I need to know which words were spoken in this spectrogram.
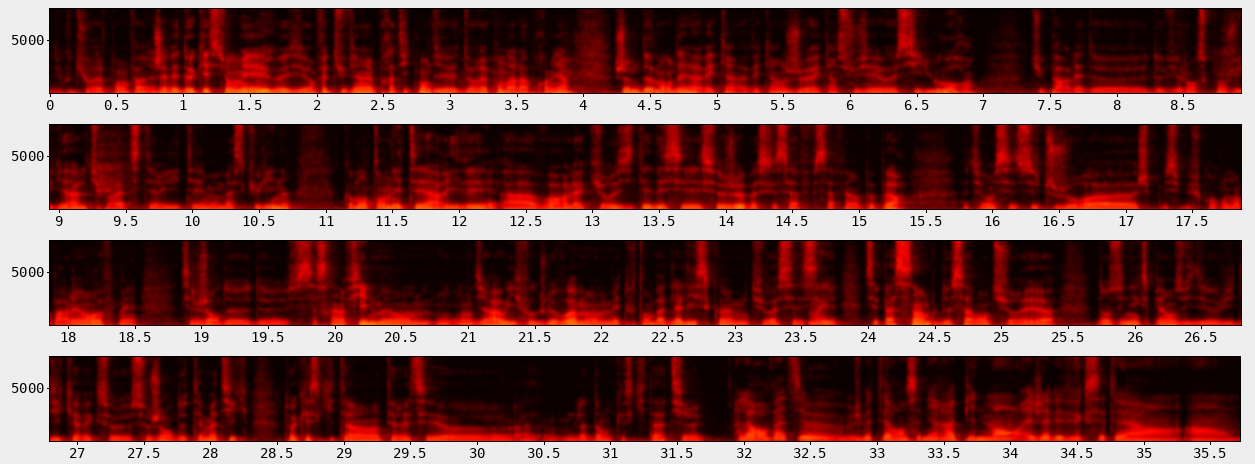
Du coup, tu réponds. Enfin, j'avais deux questions, mais en fait, tu viens pratiquement de répondre à la première. Je me demandais, avec un, avec un jeu, avec un sujet aussi lourd, tu parlais de, de violence conjugale, tu parlais de stérilité masculine, comment t'en étais arrivé à avoir la curiosité d'essayer ce jeu? Parce que ça, ça fait un peu peur. Tu vois, c'est toujours. euh, je, je crois qu'on en parlait en off, mais c'est le genre de, de- Ça serait un film, on, on- dira oui, il faut que je le vois, mais on le met tout en bas de la liste quand même. Tu vois, c'est c'est- Oui. pas simple de s'aventurer euh, dans une expérience vidéoludique avec ce, ce genre de thématique. Toi, qu'est-ce qui t'a intéressé euh, là-dedans? Qu'est-ce qui t'a attiré? Alors en fait, euh, je m'étais renseignée rapidement et j'avais vu que c'était un, un-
